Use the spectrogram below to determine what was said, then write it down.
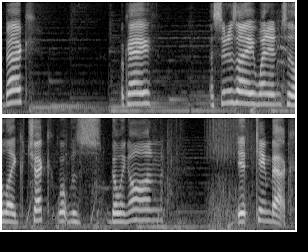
We back? Okay. As soon as I went in to, like, check what was going on, it came back.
